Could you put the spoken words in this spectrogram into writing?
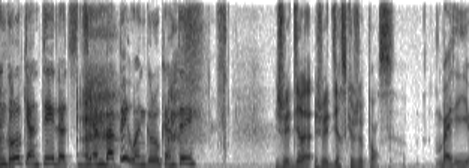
N'Golo Kanté. Là, tu dis Mbappé ou N'Golo Kanté? je vais, te dire, je vais te dire ce que je pense. Ben, oui,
